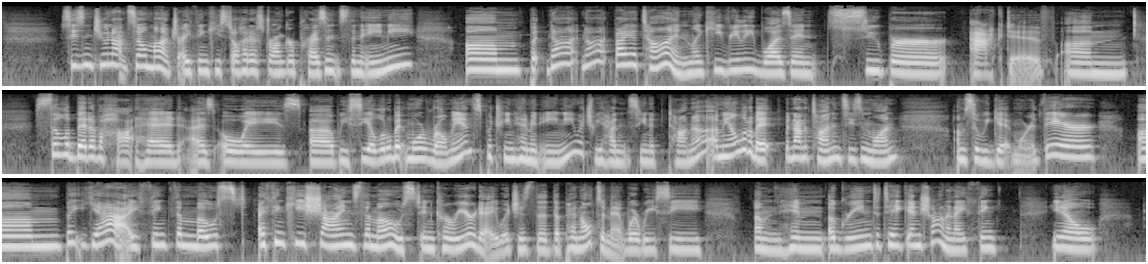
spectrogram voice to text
Season two, not so much. I think he still had a stronger presence than Amy, um, but not not by a ton. Like he really wasn't super active. Um, still a bit of a hothead as always. Uh, we see a little bit more romance between him and Amy, which we hadn't seen a ton of. I mean, a little bit, but not a ton in season one. Um, so we get more there. Um, but yeah, I think the most, I think he shines the most in Career Day, which is the the penultimate, where we see um him agreeing to take in Shawn, and I think, you know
